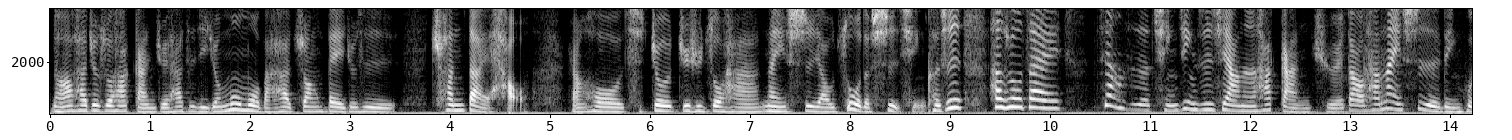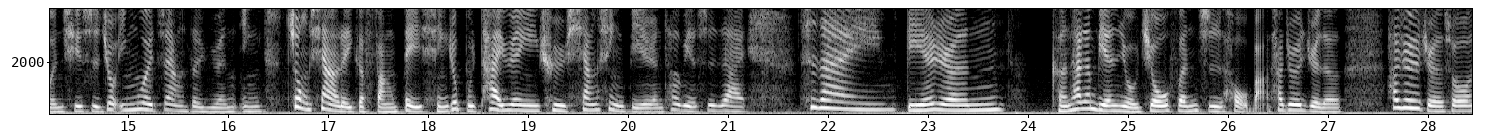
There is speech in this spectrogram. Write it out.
然后他就说他感觉他自己就默默把他的装备就是穿戴好。然后就继续做他那一世要做的事情。可是他说，在这样子的情境之下呢，他感觉到他那一世的灵魂其实就因为这样的原因，种下了一个防备心，就不太愿意去相信别人，特别是在是在别人可能他跟别人有纠纷之后吧，他就会觉得。他就会觉得说，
